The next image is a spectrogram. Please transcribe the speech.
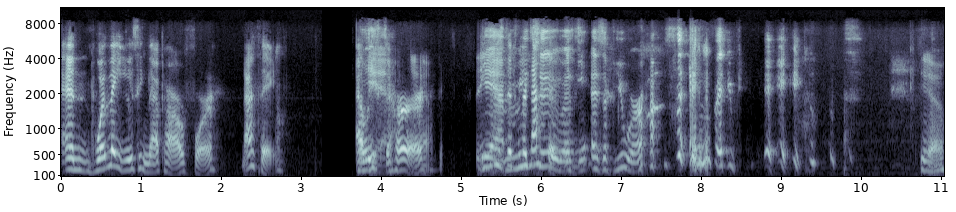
And what are they using that power for? Nothing. At yeah. least to her. Yeah, me too. As, as a viewer, I'm saying the same thing. Yeah.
